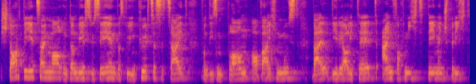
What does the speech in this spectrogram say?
starte jetzt einmal und dann wirst du sehen, dass du in kürzester Zeit von diesem Plan abweichen musst, weil die Realität einfach nicht dem entspricht,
